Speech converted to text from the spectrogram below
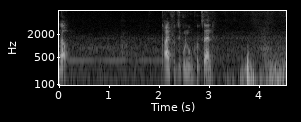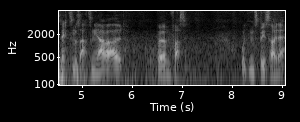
Ja. 43 Volumenprozent. 16 bis 18 Jahre alt. Bourbonfass. Und ein Space Cider.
